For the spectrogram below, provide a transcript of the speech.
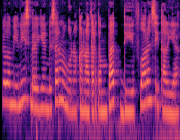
Film ini sebagian besar menggunakan latar tempat di Florence, Italia.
